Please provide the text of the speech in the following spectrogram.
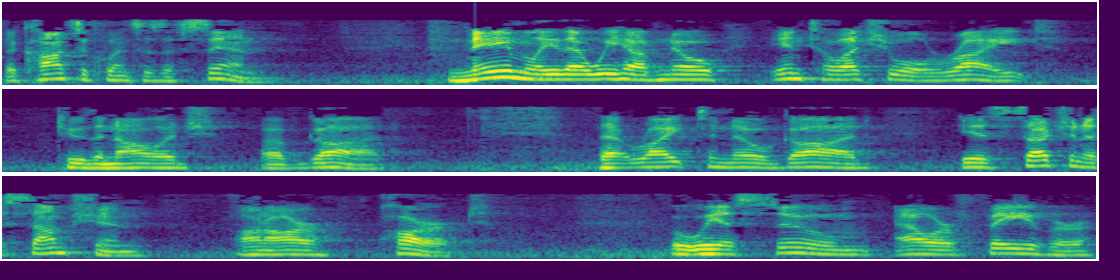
the consequences of sin. Namely, that we have no intellectual right to the knowledge of God. That right to know God is such an assumption on our part. We assume our favor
